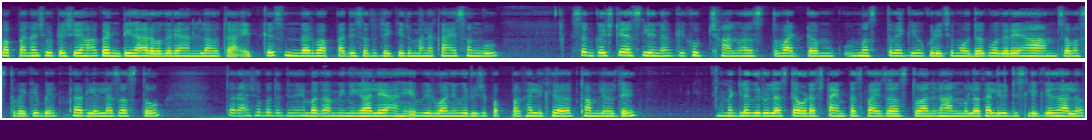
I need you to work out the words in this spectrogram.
बाप्पांना छोटेसे हा कंठीहार वगैरे आणला होता. इतके सुंदर बाप्पा दिसत होते की तुम्हाला काय सांगू? संकष्टी असली ना की खूप छान मस्त वाटतं. मस्तपैकी उकडीचे मोदक वगैरे हा आमचा मस्तपैकी बेत ठरलेलाच असतो. तर अशा पद्धतीने बघा मी निघाले आहे. विरू आणि विरूचे पप्पा खाली खेळत थांबले होते. म्हटलं विरूलाच तेवढाच टाइमपास पाहिजे असतो आणि लहान मुलं खाली दिसली की झालं.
